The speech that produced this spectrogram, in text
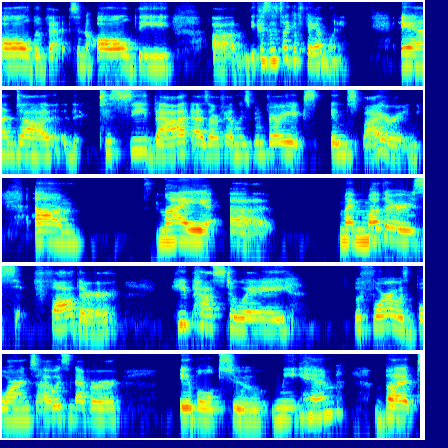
all the vets and all the um, because it's like a family. And uh, to see that as our family has been very inspiring. Um, my uh, my mother's father he passed away before i was born so i was never able to meet him, but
